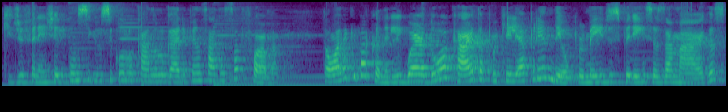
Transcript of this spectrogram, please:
que diferente, ele conseguiu se colocar no lugar e pensar dessa forma. Então, olha que bacana, ele guardou a carta porque ele aprendeu, por meio de experiências amargas,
